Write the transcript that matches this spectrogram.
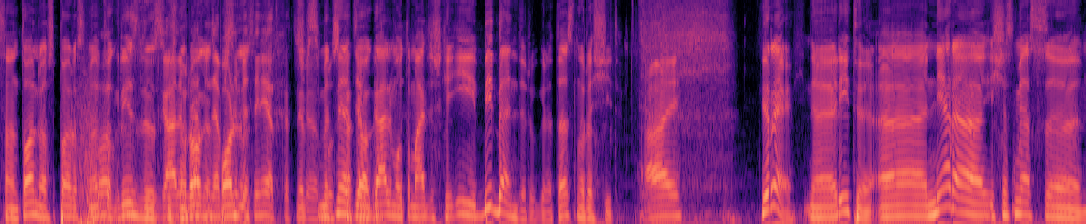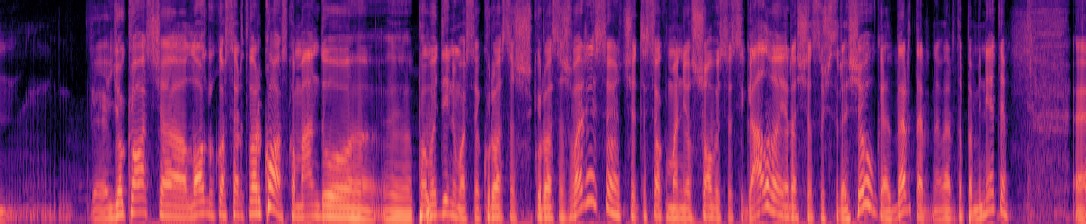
San Antonijos Spurs, Memphis Grizzlies, Galim Rogas, net Portland. neapsimetinėt, kad čia bus Neapsimetinėt, ką jo galima automatiškai į bibenderių gretas nurašyti. Ai, Gerai, e, ryti. Nėra iš esmės jokios čia logikos ar tvarkos komandų e, pavadinimuose, kuriuos aš, kuriuos aš vardysiu. Čia tiesiog man jos šovusios į galvą ir aš jas užsirašiau, kad verta ar neverta paminėti. E,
